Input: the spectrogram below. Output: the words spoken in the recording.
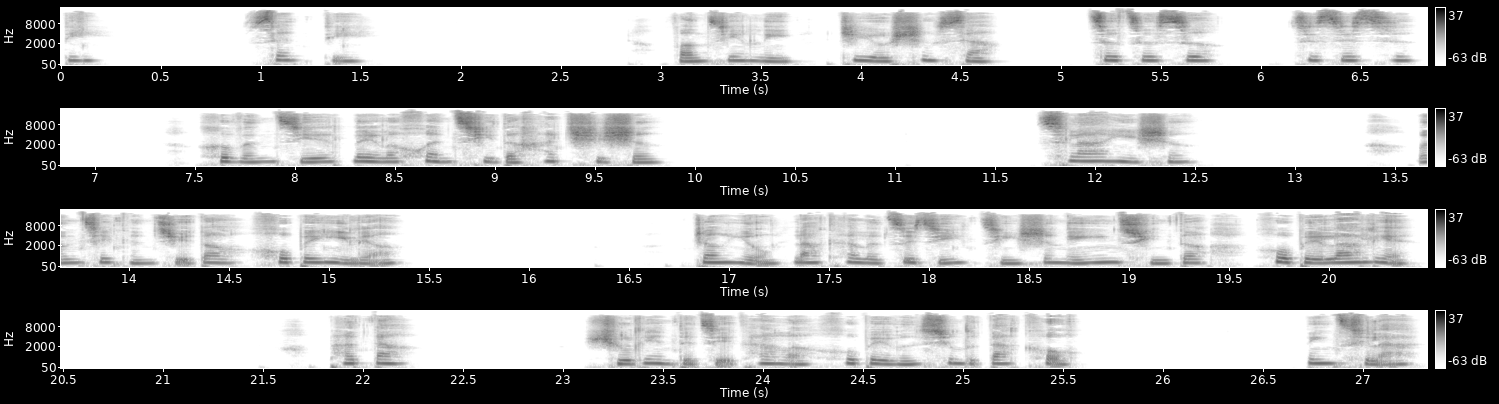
滴，三滴。房间里只有剩下啧啧啧、滋滋滋和文杰累了换气的哈哧声。刺啦一声，文杰感觉到后背一凉。张勇拉开了自己紧身连衣裙的后背拉链，啪嗒。熟练的解开了后背文胸的搭扣，拎起来，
